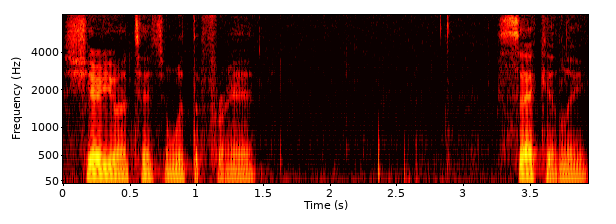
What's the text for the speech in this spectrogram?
Share your intention with the friend. Secondly,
